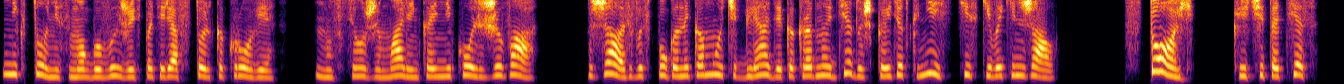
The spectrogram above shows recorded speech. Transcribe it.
Никто не смог бы выжить, потеряв столько крови. Но все же маленькая Николь жива. Сжалась в испуганный комочек, глядя, как родной дедушка идет к ней, стискивая кинжал. «Стой!» — кричит отец,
